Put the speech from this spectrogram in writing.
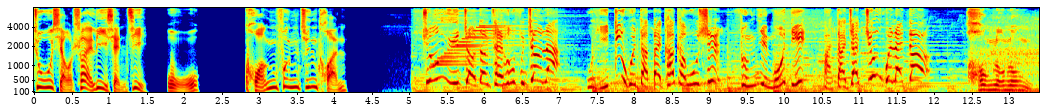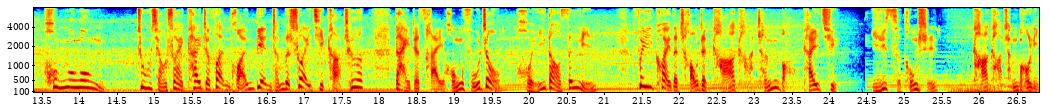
猪小帅历险记五：狂风军团。终于找到彩虹符咒了！我一定会打败卡卡巫师、封印魔笛，把大家救回来的。轰隆隆，轰隆隆！朱小帅开着饭团变成的帅气卡车，带着彩虹符咒回到森林，飞快地朝着卡卡城堡开去。与此同时，卡卡城堡里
